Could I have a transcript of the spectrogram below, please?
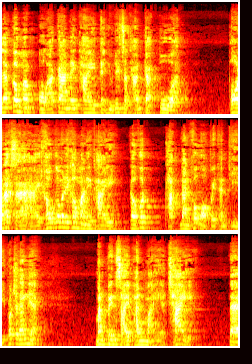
แล้วก็มาออกอาการในไทย แต่อยู่ในสถานกักตัว พอรักษาหายเขาก็ไม่ได้เข้ามาในไทยเขาก็ผลักดันเขาออกไปทันที เพราะฉะนั้นเนี่ยมันเป็นสายพันธุ์ใหม่อะใช่ แต่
